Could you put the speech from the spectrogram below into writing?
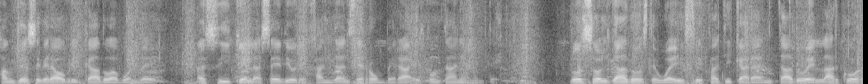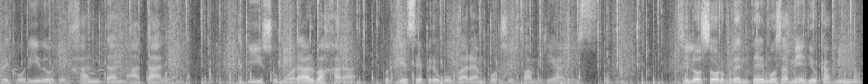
Han Yuan se verá obligado a volver, así que el asedio de Handan se romperá espontáneamente. Los soldados de Wei se fatigarán dado el largo recorrido de Handan a Talian, y su moral bajará porque se preocuparán por sus familiares. Si los sorprendemos a medio camino,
